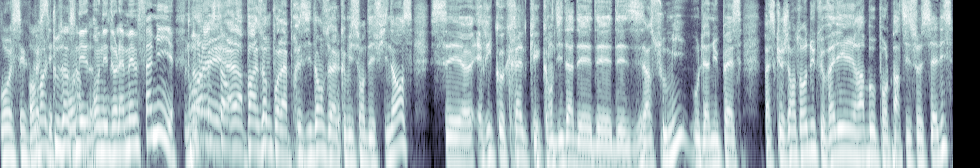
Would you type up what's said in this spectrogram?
bon, c'est On on est, on est de la même famille. Pour Non, mais alors, par exemple, pour la présidence de la commission des finances, c'est euh, Éric Coquerel qui est candidat des, des, des Insoumis ou de la NUPES. Parce que j'ai entendu que Valérie Rabault, pour le Parti Socialiste,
